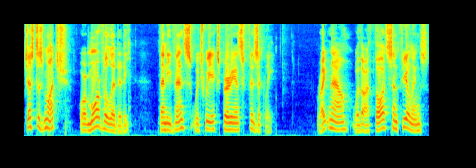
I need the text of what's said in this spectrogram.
just as much or more validity than events which we experience physically. Right now, with our thoughts and feelings,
